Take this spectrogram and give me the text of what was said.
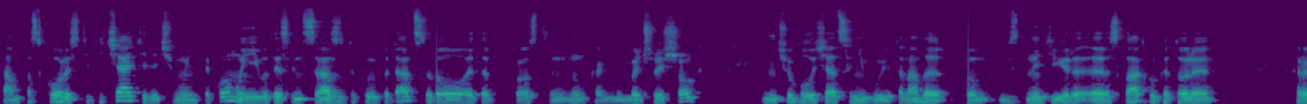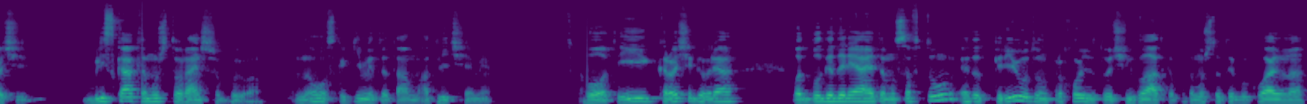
там по скорости печати или чему-нибудь такому. И вот если сразу такую пытаться, то это просто, ну, как бы большой шок, ничего получаться не будет. А надо найти э, раскладку, которая, короче, близка к тому, что раньше было, но с какими-то там отличиями. Вот, и, короче говоря, вот благодаря этому софту этот период, он проходит очень гладко, потому что ты буквально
